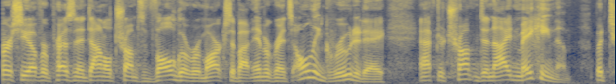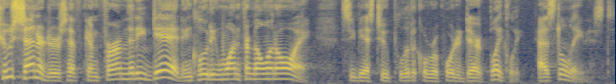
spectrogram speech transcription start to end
Controversy over President Donald Trump's vulgar remarks about immigrants only grew today after Trump denied making them. But two senators have confirmed that he did, including one from Illinois. CBS 2 political reporter Derrick Blakley has the latest.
